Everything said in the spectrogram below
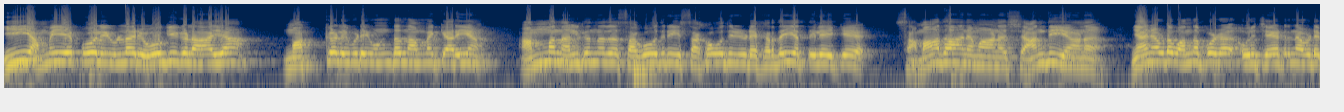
ഈ അമ്മയെപ്പോലെയുള്ള രോഗികളായ മക്കൾ ഇവിടെ ഉണ്ടെന്ന് അമ്മയ്ക്കറിയാം. അമ്മ നൽകുന്നത് സഹോദരി സഹോദരിയുടെ ഹൃദയത്തിലേക്ക് സമാധാനമാണ് ശാന്തിയാണ്. ഞാൻ അവിടെ വന്നപ്പോൾ ഒരു ചേട്ടൻ അവിടെ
